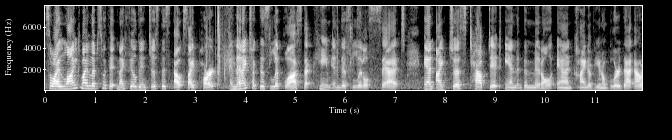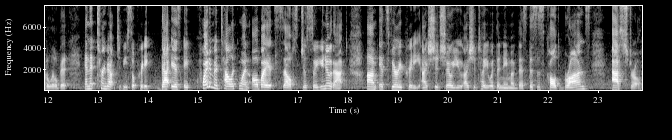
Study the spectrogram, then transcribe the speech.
So i lined my lips with it and i filled in just this outside part. And then i took this lip gloss that came in this little set and i just tapped it in the middle and kind of you know blurred that out a little bit. And it turned out to be so pretty. That is a quite a metallic one all by itself just so you know that. Um, it's very pretty. I should show you i should tell you what the name of this. This is called bronze astral.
